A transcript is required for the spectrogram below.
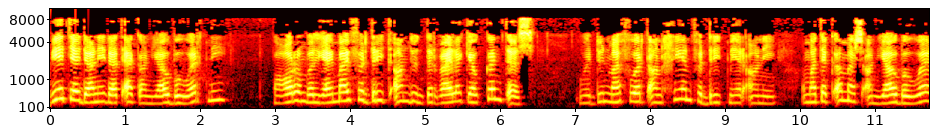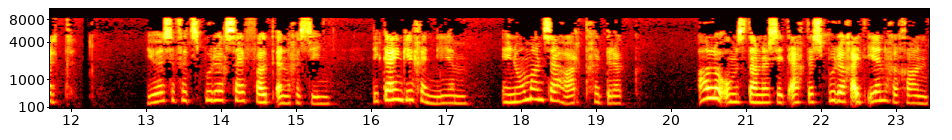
Weet jy dan nie dat ek aan jou behoort nie? Waarom wil jy my verdriet aandoen, terwyl ek jou kind is? O, doen my voortaan geen verdriet meer aan nie, omdat ek immers aan jou behoort. Joosef het spoedig sy fout ingesien, die kynkie geneem, en hom aan sy hart gedruk. Alle omstanders het echter spoedig uiteengegaan,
